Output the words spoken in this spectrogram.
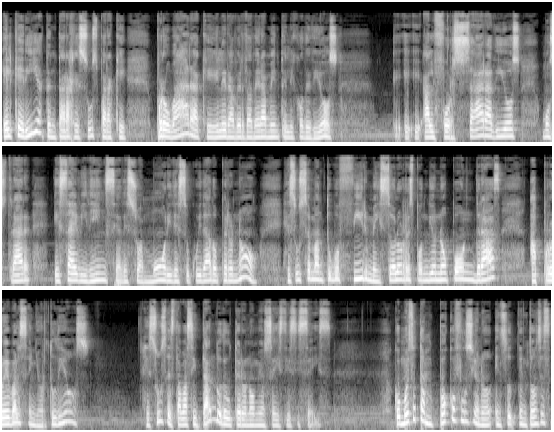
Él quería tentar a Jesús para que probara que Él era verdaderamente el Hijo de Dios. Eh, eh, eh, al forzar a Dios mostrar esa evidencia de su amor y de su cuidado, pero no, Jesús se mantuvo firme y solo respondió, no pondrás a prueba al Señor tu Dios. Jesús estaba citando Deuteronomio 6:16. Como eso tampoco funcionó, entonces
